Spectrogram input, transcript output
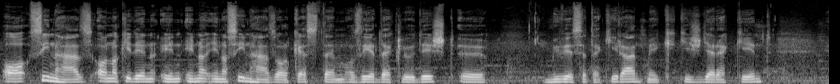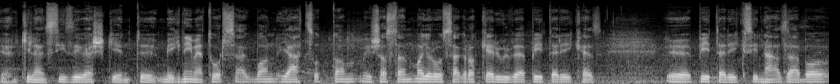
A színház, annak idén én, én, én a színházal kezdtem az érdeklődést ö, művészetek iránt, még kisgyerekként, 9-10 évesként még Németországban játszottam, és aztán Magyarországra kerülve Péterékhez Péterék színházába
